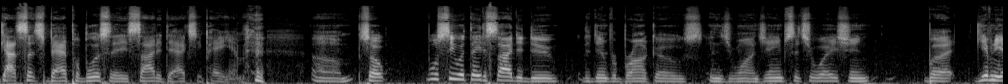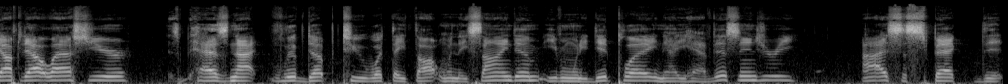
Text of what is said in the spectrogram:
got such bad publicity, they decided to actually pay him. um, so we'll see what they decide to do. The Denver Broncos in the Ja'Wuan James situation, but given he opted out last year, has not lived up to what they thought when they signed him, even when he did play. Now you have this injury. I suspect that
